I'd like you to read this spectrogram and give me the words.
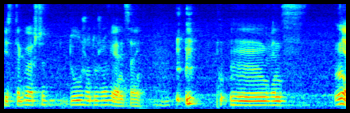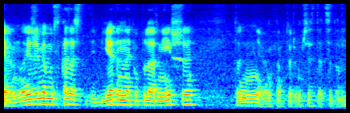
jest tego jeszcze dużo, dużo więcej. Mm, więc nie wiem, no jeżeli miałbym wskazać jeden najpopularniejszy, to nie wiem, na którym się zdecydował.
